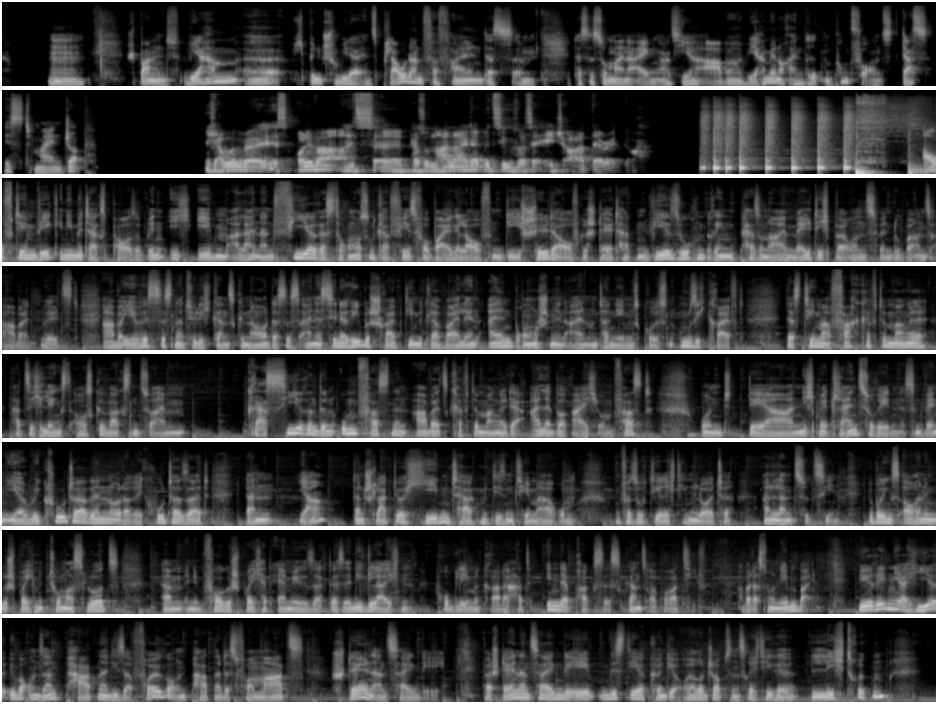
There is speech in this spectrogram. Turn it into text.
Mhm. Spannend. Wir haben, äh, ich bin schon wieder ins Plaudern verfallen, das, ähm, das ist so meine Eigenart hier, aber wir haben ja noch einen dritten Punkt vor uns. Das ist mein Job. Ich arbeite bei Oliver als äh, Personalleiter bzw. HR Director. Auf dem Weg in die Mittagspause bin ich eben allein an vier Restaurants und Cafés vorbeigelaufen, die Schilder aufgestellt hatten. Wir suchen dringend Personal, melde dich bei uns, wenn du bei uns arbeiten willst. Aber ihr wisst es natürlich ganz genau, dass es eine Szenerie beschreibt, die mittlerweile in allen Branchen, in allen Unternehmensgrößen um sich greift. Das Thema Fachkräftemangel hat sich längst ausgewachsen zu einem grassierenden, umfassenden Arbeitskräftemangel, der alle Bereiche umfasst und der nicht mehr klein zu reden ist. Und wenn ihr Recruiterin oder Recruiter seid, dann ja, dann schlagt ihr euch jeden Tag mit diesem Thema herum und versucht die richtigen Leute an Land zu ziehen. Übrigens auch in dem Gespräch mit Thomas Lurz, ähm, in dem Vorgespräch hat er mir gesagt, dass er die gleichen Probleme gerade hat in der Praxis, ganz operativ. Aber das nur nebenbei. Wir reden ja hier über unseren Partner dieser Folge und Partner des Formats Stellenanzeigen.de. Bei Stellenanzeigen.de wisst ihr, könnt ihr eure Jobs ins richtige Licht rücken.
